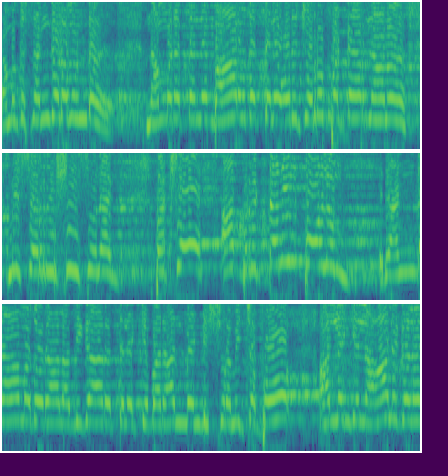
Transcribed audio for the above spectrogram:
നമുക്ക് സങ്കടമുണ്ട്. നമ്മുടെ തന്നെ ഭാരതത്തിലെ ഒരു ചെറുപ്പക്കാരനാണ് മിസ്റ്റർ ഋഷി സുനഗ് പക്ഷേ ആ ബ്രിട്ടനിൽ പോലും രണ്ടാമതൊരാൾ അധികാരത്തിലേക്ക് വരാൻ വേണ്ടി ശ്രമിച്ചപ്പോ അല്ലെങ്കിൽ ആളുകളെ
